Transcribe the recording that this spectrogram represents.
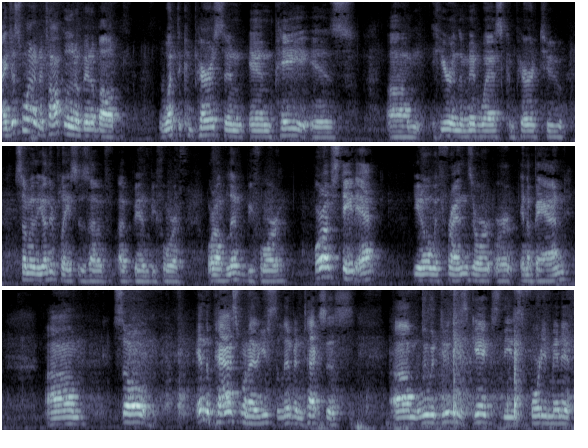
I just wanted to talk a little bit about what the comparison in pay is um, here in the Midwest compared to some of the other places I've, I've been before or I've lived before or I've stayed at, you know, with friends or, or in a band. Um, so in the past when I used to live in Texas, um, we would do these gigs, these 40 minute,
